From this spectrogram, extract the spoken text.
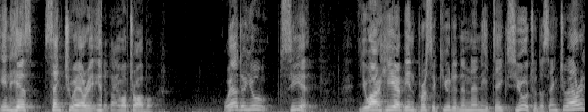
in his sanctuary in the time of trouble. Where do you see it? You are here being persecuted, and then he takes you to the sanctuary?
